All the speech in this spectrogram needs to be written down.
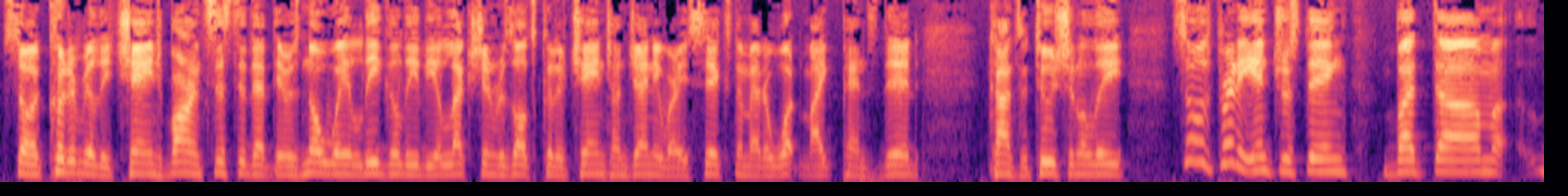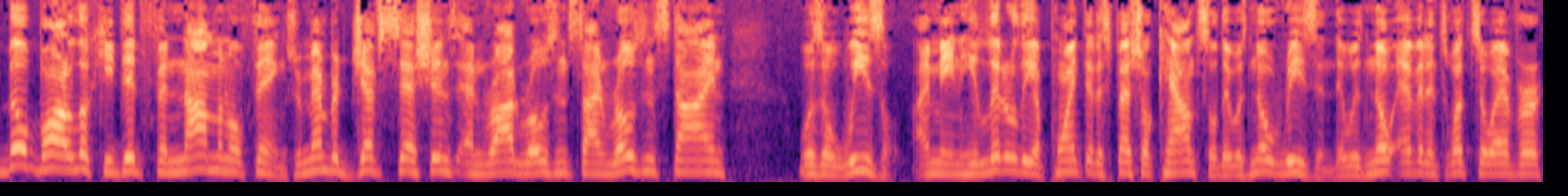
so it couldn't really change. Barr insisted that there was no way legally the election results could have changed on January 6th, no matter what Mike Pence did constitutionally. So it was pretty interesting. But um, Bill Barr, look, he did phenomenal things. Remember Jeff Sessions and Rod Rosenstein? Rosenstein was a weasel. I mean, he literally appointed a special counsel. There was no reason. There was no evidence whatsoever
